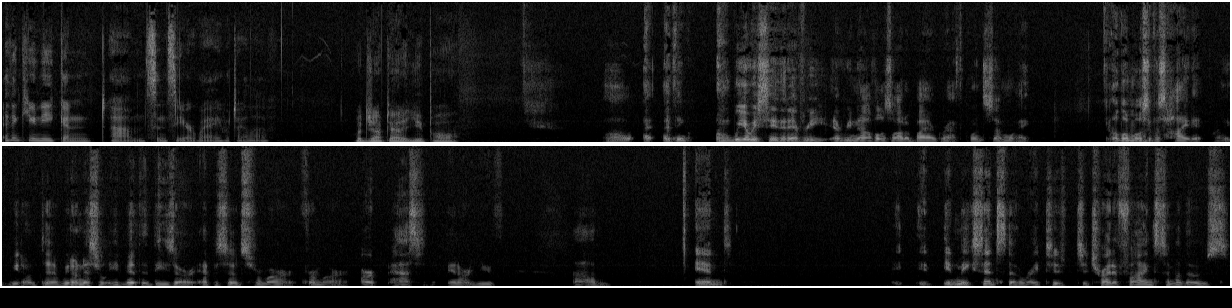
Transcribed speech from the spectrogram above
I think, unique and um, sincere way, which I love. What jumped out at you, Paul? Uh, I, I think we always say that every every novel is autobiographical in some way although most of us hide it right? We don't uh, we don't necessarily admit that these are episodes from our from our our past and our youth. Um, and it, it makes sense though right? To to try to find some of those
